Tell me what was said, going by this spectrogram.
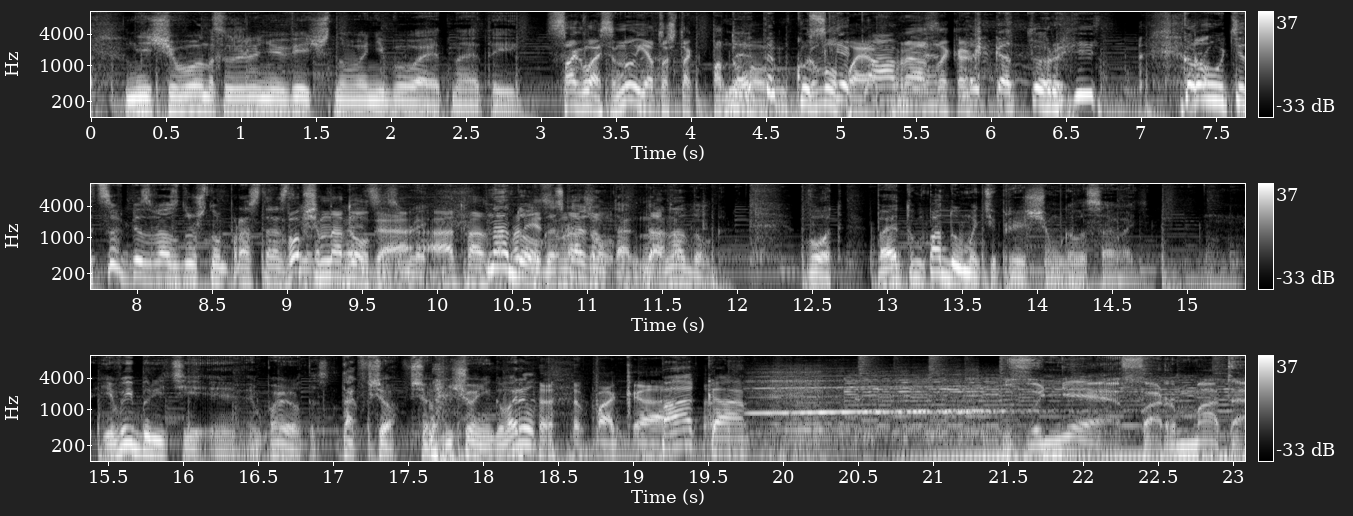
Ничего, к сожалению, вечного не бывает на этой Согласен, ну я тоже так на подумал. этом куске Глупая камня, фраза, как который крутится в безвоздушном пространстве. В общем, надолго, от- Надолго, скажем так, да, надолго. надолго. Вот, поэтому подумайте, прежде чем голосовать. И выберите э, Empire of the... Так, все, все, ничего не говорил. пока. Пока. Вне формата.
